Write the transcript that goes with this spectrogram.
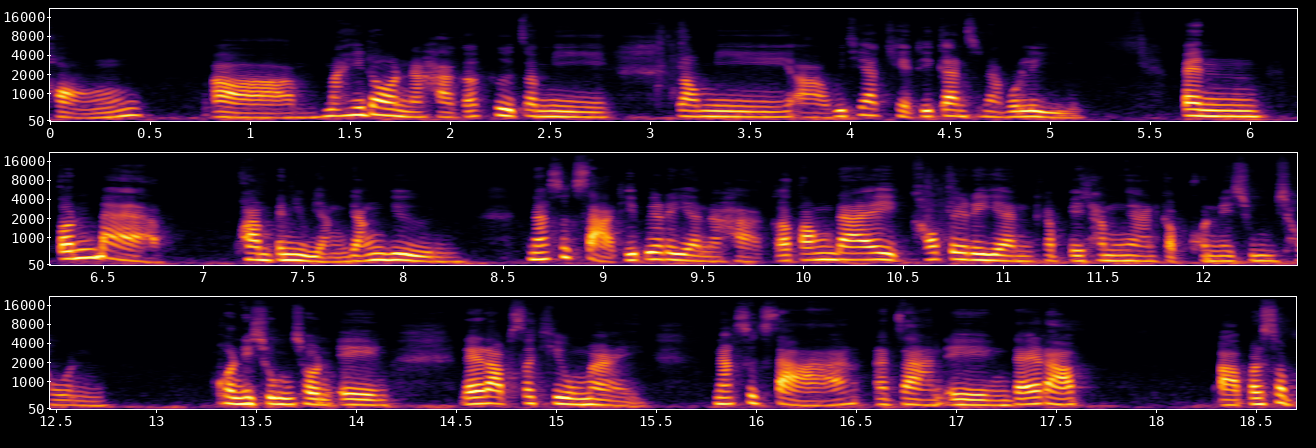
ของอ่า มหิดลนะคะก็คือจะมีเรามีวิทยาเขตที่กาญจนบุรี เป็นต้นแบบความเป็นอยู่อย่างยั่งยืน นักศึกษาที่ไปเรียนนะคะก็ต้องได้เข้าไปเรียนกับไปทำงานกับคนในชุมชน คนในชุมชนเอง ได้รับสกิลใหม่ นักศึกษาอาจารย์เองได้รับประสบ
